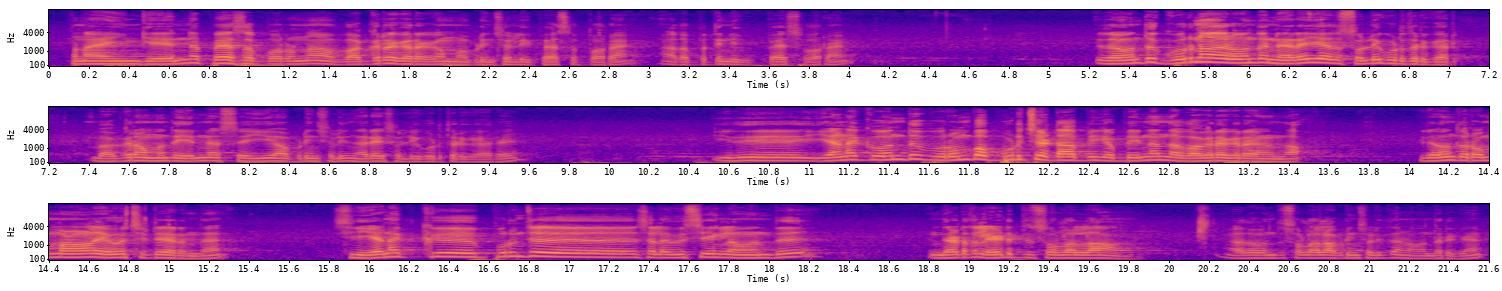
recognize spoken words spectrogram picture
இப்போ நான் இங்கே என்ன பேச போகிறேன்னா வக்ர கிரகம் அப்படின்னு சொல்லி பேச போகிறேன் அதை பற்றி நீ பேச போகிறேன் இதை வந்து குருநாதர் வந்து நிறைய அதை சொல்லி கொடுத்துருக்காரு. வக்ரம் வந்து என்ன செய்யும் அப்படின்னு சொல்லி நிறைய சொல்லி கொடுத்துருக்காரு. இது எனக்கு வந்து ரொம்ப பிடிச்ச டாபிக் அப்படின்னா அந்த வக்ர கிரகம் தான். இதை வந்து ரொம்ப நாளாக யோசிச்சுட்டே இருந்தேன். சரி எனக்கு புரிஞ்ச சில விஷயங்களை வந்து இந்த இடத்துல எடுத்து சொல்லலாம். அதை வந்து சொல்லலாம் அப்படின்னு சொல்லி தான் நான் வந்திருக்கேன்.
